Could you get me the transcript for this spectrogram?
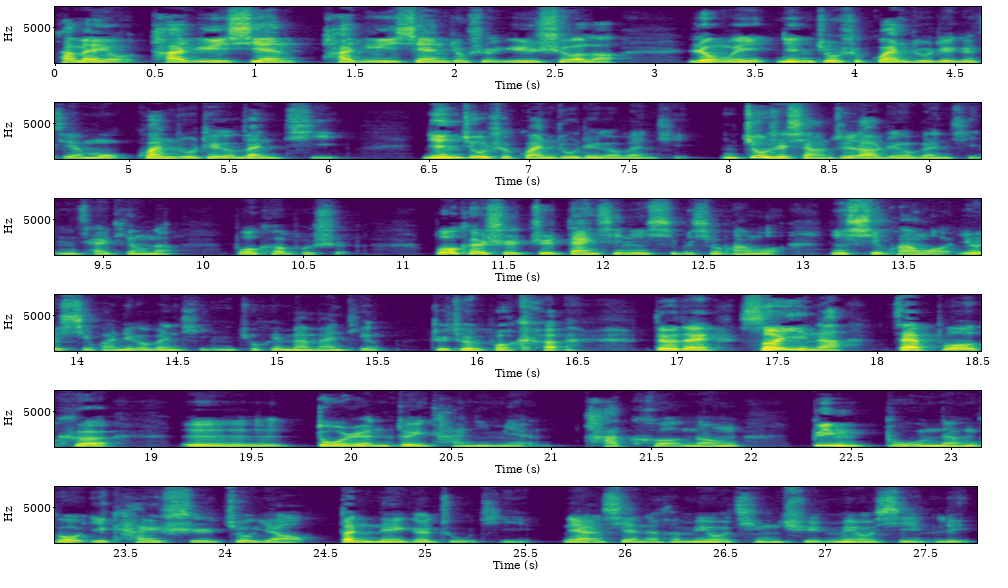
他没有，他预先他预先就是预设了，认为您就是关注这个节目，关注这个问题，您就是关注这个问题，你就是想知道这个问题，你才听的。播客不是，播客是只担心你喜不喜欢我，你喜欢我又喜欢这个问题，你就会慢慢听，这就是播客，对不对？所以呢，在播客呃多人对谈里面，他可能。并不能够一开始就要奔那个主题，那样显得很没有情趣、没有吸引力。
